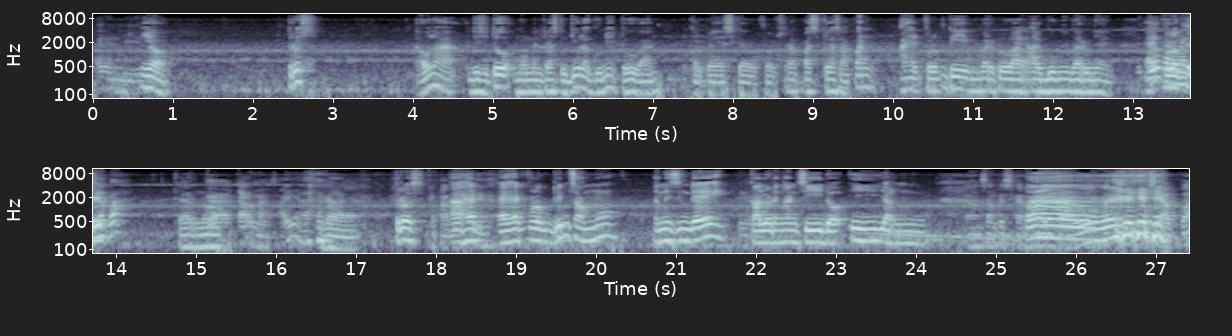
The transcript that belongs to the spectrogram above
R&B iya. Terus tau lah di situ momen kelas 7 lagunya itu kan Sky Full of Stars pas kelas 8 I Had Full of Dream baru keluar album barunya. Itu I Had Full of Dream. siapa? Karena Ka- karena saya. Nah, terus Pertama I had, I had full of dream sama Amazing Day. Iya. kalau dengan si doi yang yang sampai sekarang Ah. belum tahu siapa.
